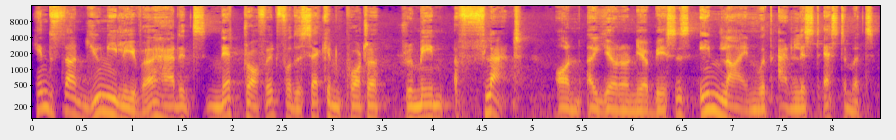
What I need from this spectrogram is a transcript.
Hindustan Unilever had its net profit for the second quarter remain flat on a year on year basis, in line with analyst estimates.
